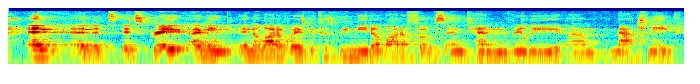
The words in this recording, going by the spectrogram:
and and it's it's great I mean in a lot of ways because we meet a lot of folks and can really um, match make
